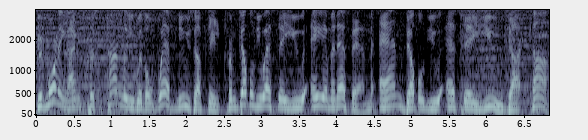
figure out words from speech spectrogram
Good morning. I'm Chris Conley with a web news update from WSAU AM and FM and WSAU.com.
